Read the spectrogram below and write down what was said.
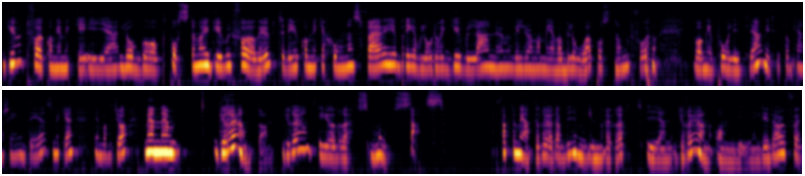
gult förekommer ju mycket i eh, loggor och posten var ju gul förut. Det är ju kommunikationens färg, brevlådor är gula. Nu vill de vara mer vara blåa, Postnord får vara mer pålitliga, vilket de kanske inte är så mycket, än vad vet jag. Men eh, grönt då? Grönt är ju rötts motsats. Faktum är att det röda blir mindre rött i en grön omgivning. Det är därför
